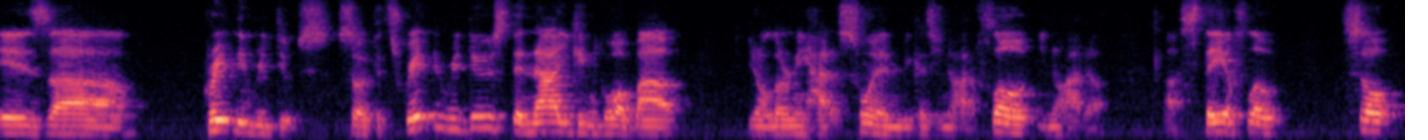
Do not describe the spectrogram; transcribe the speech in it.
is uh, greatly reduced. So if it's greatly reduced, then now you can go about, you know, learning how to swim because you know how to float, you know how to uh, stay afloat. So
